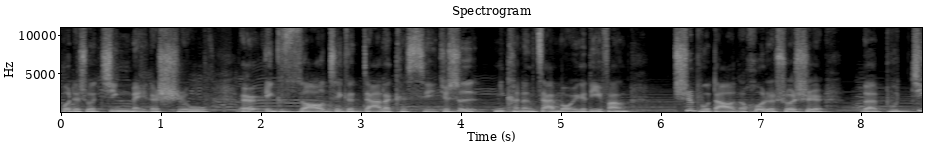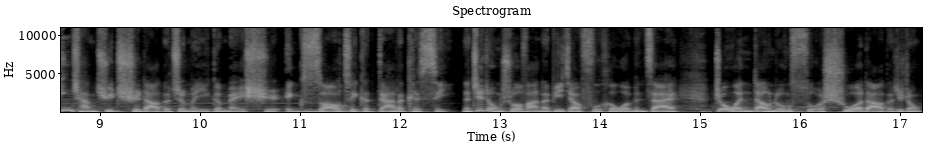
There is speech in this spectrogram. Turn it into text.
或者说精美的食物，而 exotic delicacy 就是你可能在某一个地方吃不到的，或者说是 呃不经常去吃到的这么一个美食，exotic delicacy。那这种说法呢，比较符合我们在中文当中所说到的这种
